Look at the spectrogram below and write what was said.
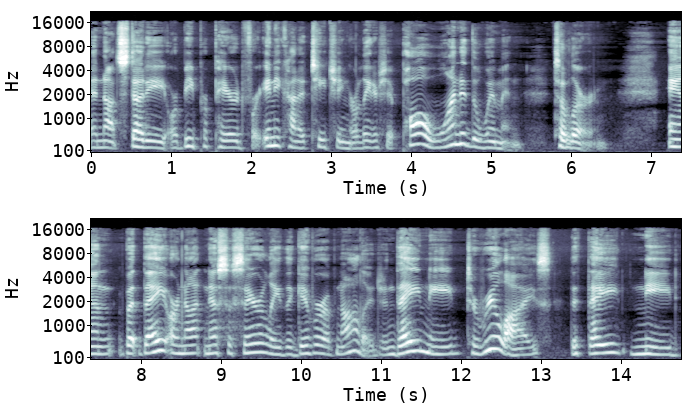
and not study or be prepared for any kind of teaching or leadership. Paul wanted the women to learn. And but they are not necessarily the giver of knowledge and they need to realize that they need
